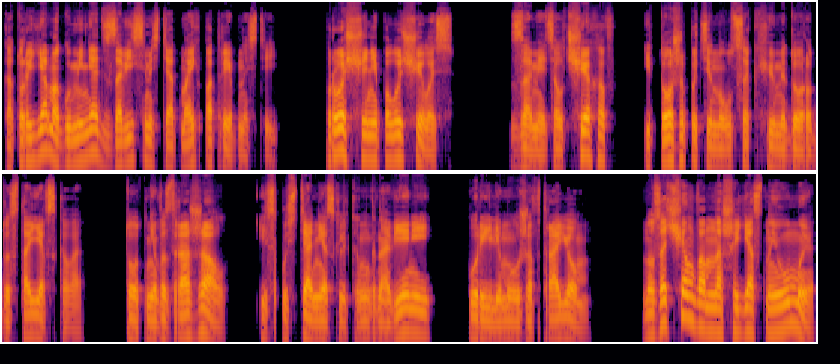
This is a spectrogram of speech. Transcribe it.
который я могу менять в зависимости от моих потребностей. Проще не получилось, заметил Чехов и тоже потянулся к Хюмидору Достоевского. Тот не возражал, и спустя несколько мгновений курили мы уже втроем. «Но зачем вам наши ясные умы?»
